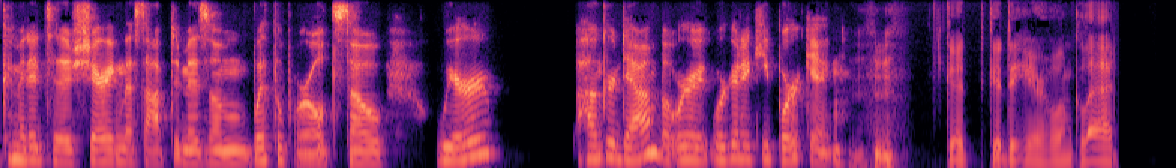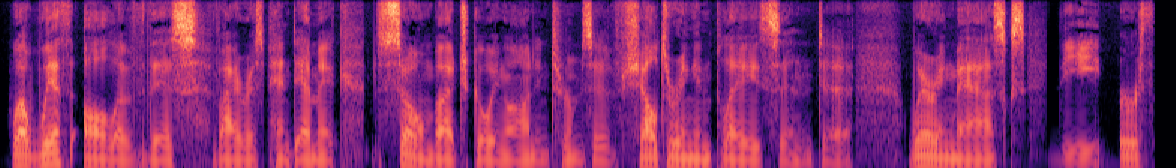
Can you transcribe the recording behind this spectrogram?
committed to sharing this optimism with the world. So we're hunkered down, but we're we're going to keep working. Mm-hmm. Good, good to hear. Well, I'm glad. Well, with all of this virus pandemic, so much going on in terms of sheltering in place and uh, wearing masks, the Earth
